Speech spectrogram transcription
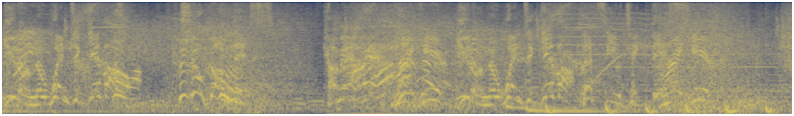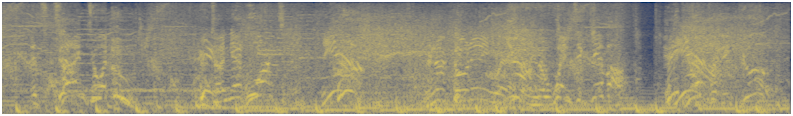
You don't know when to give up! Choke on this! Come here! Right here. You don't know when to give up! Let's see you take this! Right here. It's time to... You done yet? What? You're not going anywhere. You don't know when to give up! You're pretty good!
